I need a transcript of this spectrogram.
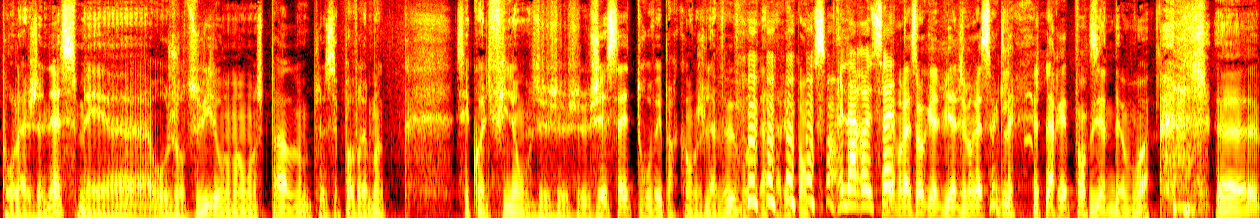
pour la jeunesse. Mais euh, aujourd'hui, au moment où on se parle, je sais pas vraiment c'est quoi le filon? Je- je- je- J'essaie de trouver, par contre, je la veux, moi, la, la réponse. La recette. J'aimerais ça qu'elle vienne. J'aimerais ça que la, la réponse vienne de moi. Euh,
